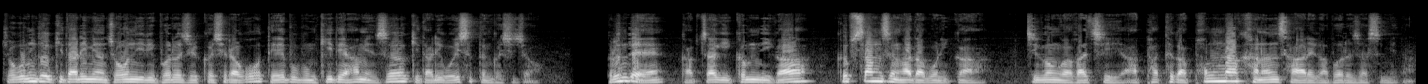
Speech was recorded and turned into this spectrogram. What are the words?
조금 더 기다리면 좋은 일이 벌어질 것이라고 대부분 기대하면서 기다리고 있었던 것이죠. 그런데 갑자기 금리가 급상승하다 보니까 지금과 같이 아파트가 폭락하는 사례가 벌어졌습니다.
